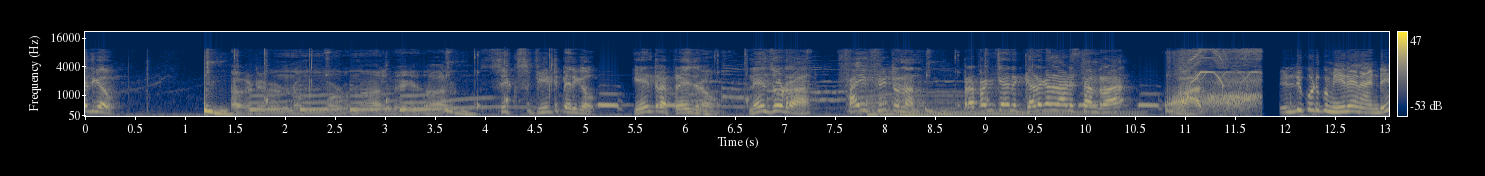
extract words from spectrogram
ఎదిగావు. ఒకటి రెండు మూడు నాలుగు ఐదు ఆరు సిక్స్ ఫీట్ పెరిగావు. ఏంట్రా ప్రయోజనం? నేను చూడరా ఫైవ్ ఫీట్ ఉన్నాను. ప్రపంచాన్ని గడగడలాడిస్తాను రా పెళ్ళి కొడుకు మీరేనా అండి?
